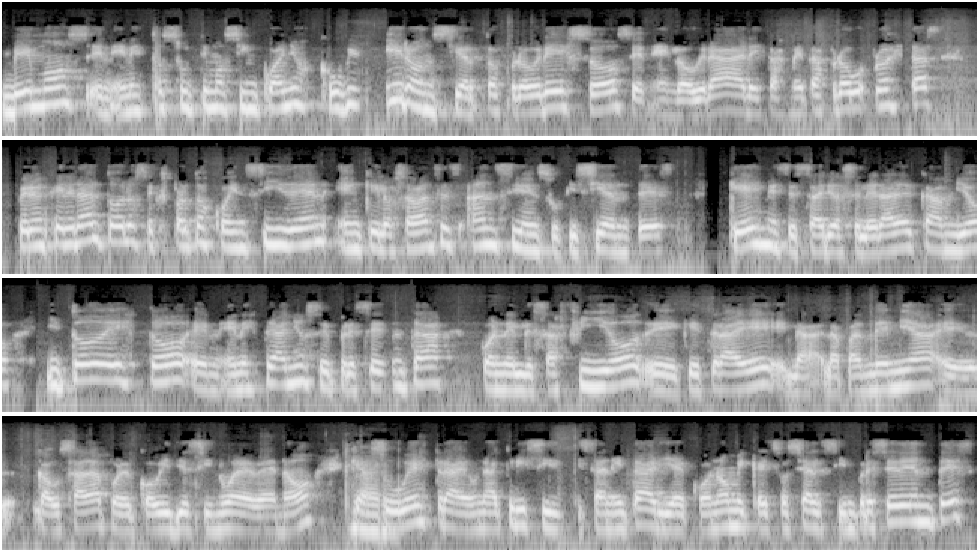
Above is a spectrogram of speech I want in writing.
vemos en, estos últimos cinco años que hubieron ciertos progresos en, lograr estas metas propuestas, pero en general todos los expertos coinciden en que los avances han sido insuficientes que es necesario acelerar el cambio y todo esto en, este año se presenta con el desafío que trae la, pandemia eh, causada por el COVID-19, ¿no? Que a su vez trae una crisis sanitaria, económica y social sin precedentes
